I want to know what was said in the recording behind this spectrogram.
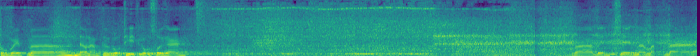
tủ bếp uh, đều làm từ gỗ thịt gỗ sồi nga và bên trên là mặt đá.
